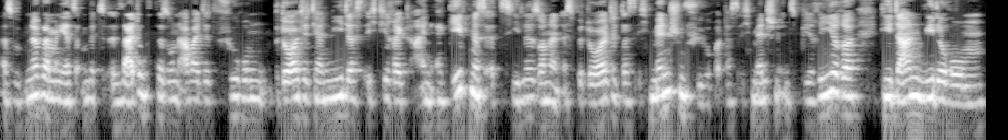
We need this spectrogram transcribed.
also ne, wenn man jetzt mit Leitungspersonen arbeitet, Führung bedeutet ja nie, dass ich direkt ein Ergebnis erziele, sondern es bedeutet, dass ich Menschen führe, dass ich Menschen inspiriere, die dann wiederum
